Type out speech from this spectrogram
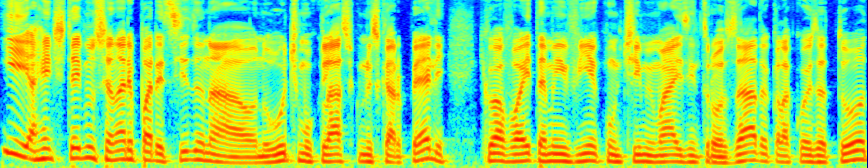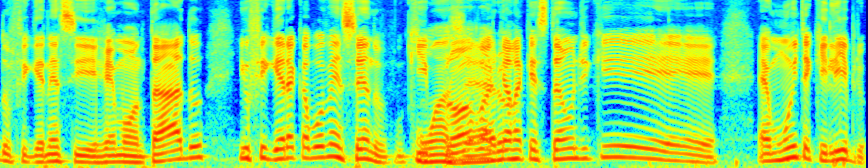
E a gente teve um cenário parecido na- no último clássico no Scarpelli, que o Havaí também vinha com um time mais entrosado, aquela coisa toda, o Figueirense remontado, e o Figueira acabou vencendo, o que 1 a prova 0. aquela questão de que é muito equilíbrio.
